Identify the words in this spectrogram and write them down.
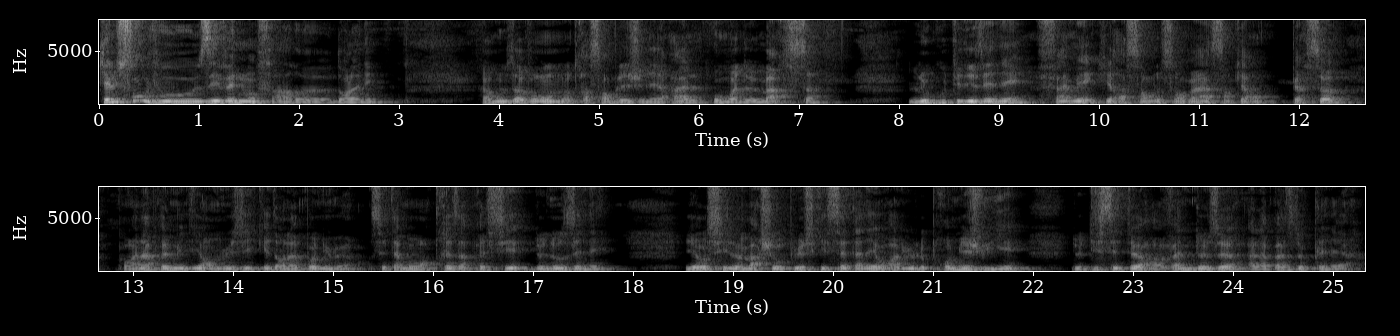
Quels sont vos événements phares euh, dans l'année? Alors nous avons notre assemblée générale au mois de mars, le goûter des aînés fin mai qui rassemble 120 à 140 personnes pour un après-midi en musique et dans la bonne humeur. C'est un moment très apprécié de nos aînés. Il y a aussi le marché aux puces qui cette année aura lieu le 1er juillet de 17h à 22h à la base de plein air.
